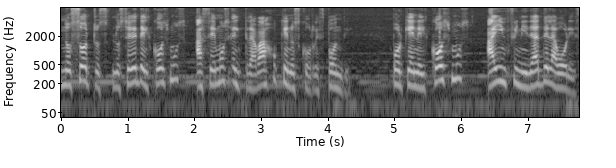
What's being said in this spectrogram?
Nosotros, los seres del cosmos, hacemos el trabajo que nos corresponde, porque en el cosmos hay infinidad de labores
